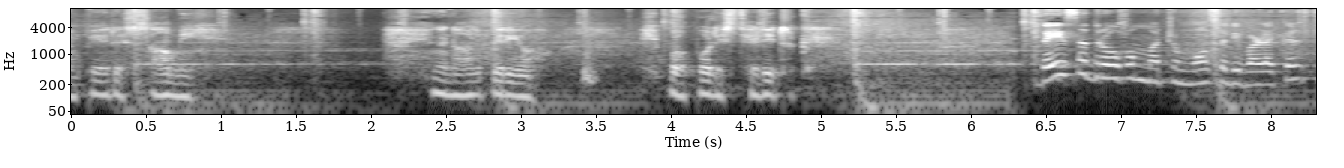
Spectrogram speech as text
என் பேர் சாமி. எங்கள் நாலு பேரையும் இப்போ போலீஸ் தேடிட்டு இருக்கு தேச துரோகம் மற்றும் மோசடி வழக்கில்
